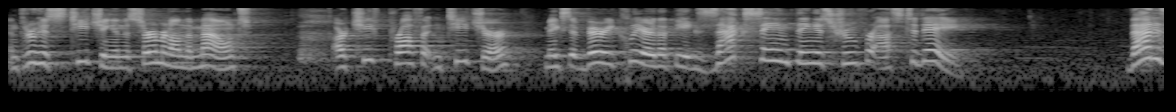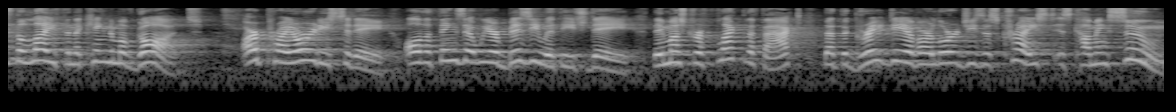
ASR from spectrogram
And through his teaching in the Sermon on the Mount, our chief prophet and teacher makes it very clear that the exact same thing is true for us today. That is the life in the kingdom of God. Our priorities today, all the things that we are busy with each day, they must reflect the fact that the great day of our Lord Jesus Christ is coming soon.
